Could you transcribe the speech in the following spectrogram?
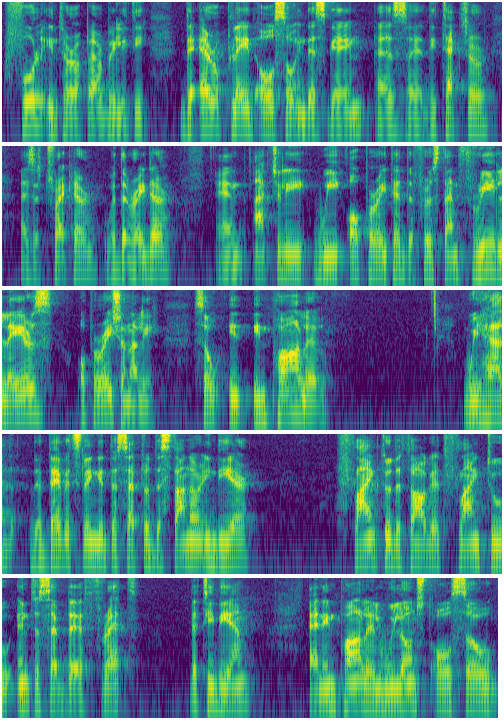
full interoperability. The Arrow played also in this game as a detector, as a tracker with the radar. And actually, we operated the first time three layers operationally. So in, in parallel, we had the David Sling interceptor, the stunner in the air, flying to the target, flying to intercept the threat, the TBM. And in parallel, we launched also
